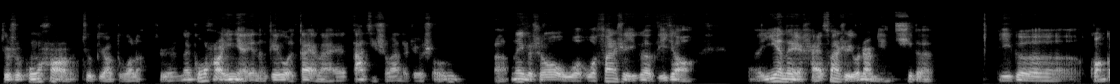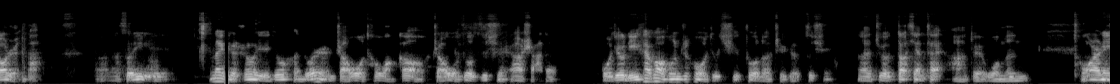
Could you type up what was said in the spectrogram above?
就是公号就比较多了，就是那公号一年也能给我带来大几十万的这个收入啊。那个时候我我算是一个比较呃业内还算是有点名气的一个广告人吧，啊，所以。那个时候也就很多人找我投广告，找我做咨询啊啥的，我就离开暴风之后，我就去做了这个咨询，呃，就到现在啊，对我们从二零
